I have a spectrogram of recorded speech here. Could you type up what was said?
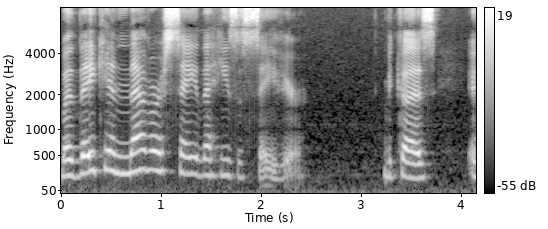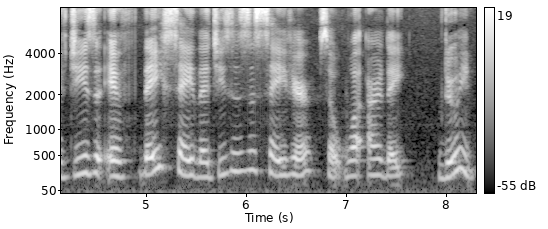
but they can never say that He's a Savior. Because if Jesus if they say that Jesus is Savior, so what are they doing?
